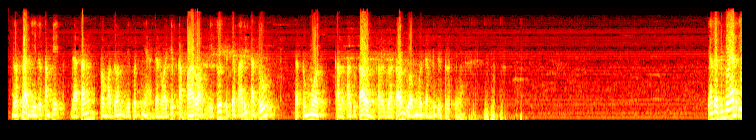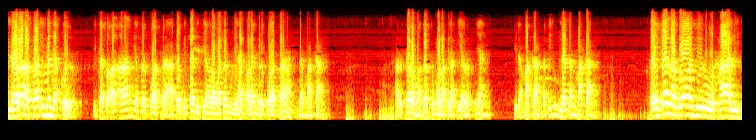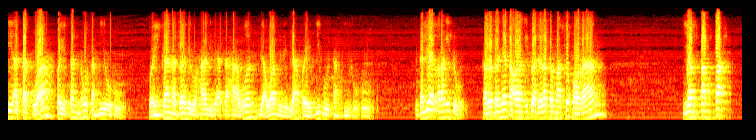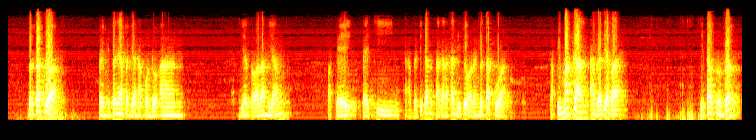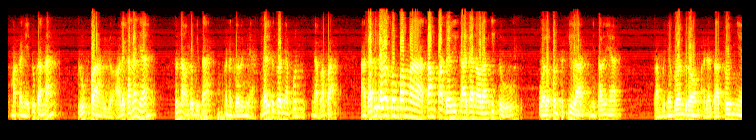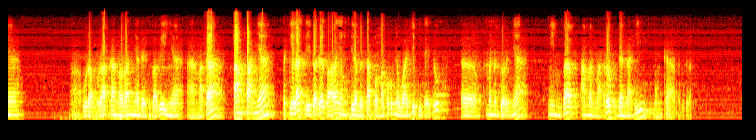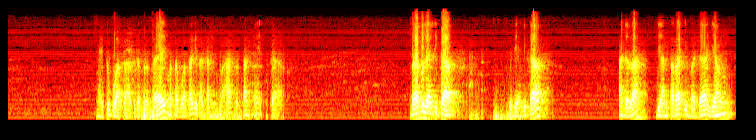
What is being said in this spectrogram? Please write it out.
dosa dia itu sampai datang Ramadan berikutnya. Dan wajib kafaroh yaitu setiap hari satu satu mud kalau satu tahun kalau dua tahun dua mud dan begitu seterusnya. Yang kesembilan izara asal iman yakul. Jika soal orang yang berpuasa atau kita di siang Ramadan melihat orang yang berpuasa sedang makan. Harusnya Ramadan semua laki-laki harusnya tidak makan tapi ini kelihatan makan Fa in kana dhahiru halihi at-taqwa fa yusannu tambihuhu. Wa in kana halihi at-tahawun bi awamirillah tambihuhu. Kita lihat orang itu. Kalau ternyata orang itu adalah termasuk orang yang tampak bertakwa. Kayak misalnya apa dia anak pondokan, dia seorang yang pakai peci, nah, berarti kan seakan-akan dia itu orang yang bertakwa. Tapi makan, ah berarti apa? Kita harus nonton makanya itu karena lupa gitu. Oleh karenanya sunnah untuk kita menegurnya. Enggak ditegurnya pun enggak apa-apa. Nah, tapi kalau seumpama tampak dari keadaan orang itu, walaupun sekilas, misalnya rambutnya gondrong, ada tatunya, uh, urak-urakan orangnya dan sebagainya, nah, maka tampaknya sekilas dia itu adalah seorang yang tidak bertakwa. Maka hukumnya wajib kita itu uh, menegurnya mimbab amar ma'ruf dan nahi mungkar. Gitu. Nah itu puasa sudah selesai mata puasa kita akan bahas tentang etika. Babul etika. Jadi etika adalah di antara ibadah yang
